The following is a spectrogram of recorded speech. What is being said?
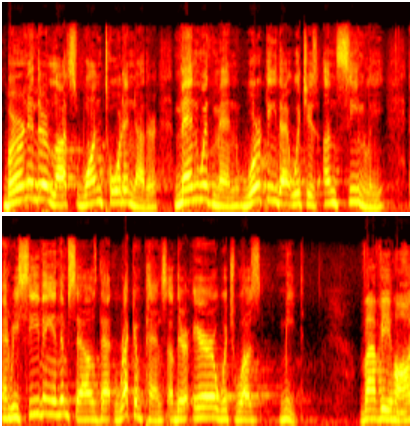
burn in their lusts one toward another, men with men, working that which is unseemly, and receiving in themselves that recompense of their error which was meet. Và vì họ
